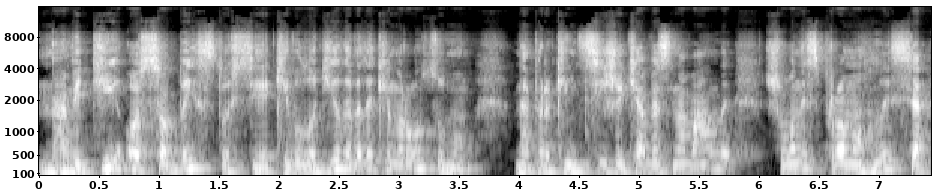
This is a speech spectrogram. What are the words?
Навіть ті особистості, які володіли великим розумом, наприкінці життя визнавали, що вони спромоглися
